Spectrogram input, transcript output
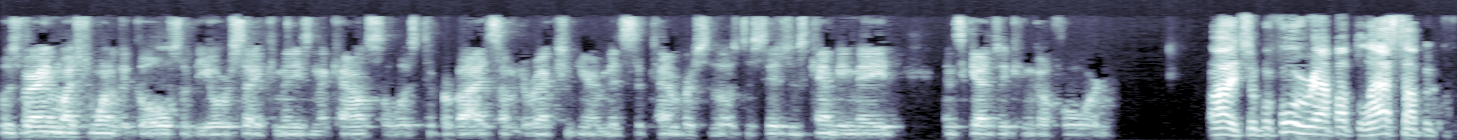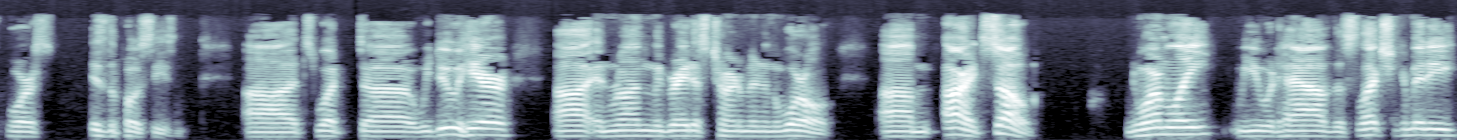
was very much one of the goals of the oversight committees and the council was to provide some direction here in mid-September so those decisions can be made and schedule can go forward. All right, so before we wrap up, the last topic, of course, is the postseason. Uh, it's what uh, we do here uh, and run the greatest tournament in the world. Um, all right, so normally we would have the selection committee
